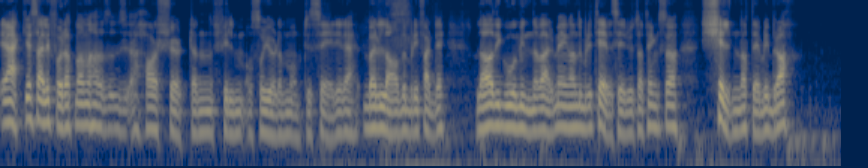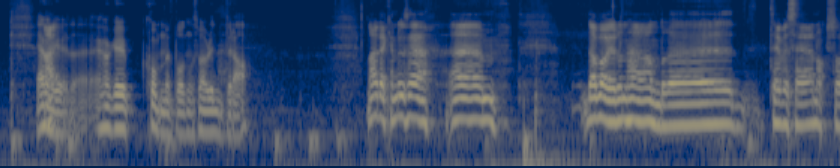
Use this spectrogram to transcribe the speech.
jeg er ikke særlig for at man har, har kjørt en film, og så gjør dem om til serier. Jeg. Bare la det bli ferdig. La de gode minnene være. Med en gang det blir TV-serier ut av ting, så sjelden at det blir bra. Jeg kan, ikke, jeg kan ikke komme på noe som har blitt bra. Nei, det kan du se. Um, det var jo den her andre TV-serien også,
